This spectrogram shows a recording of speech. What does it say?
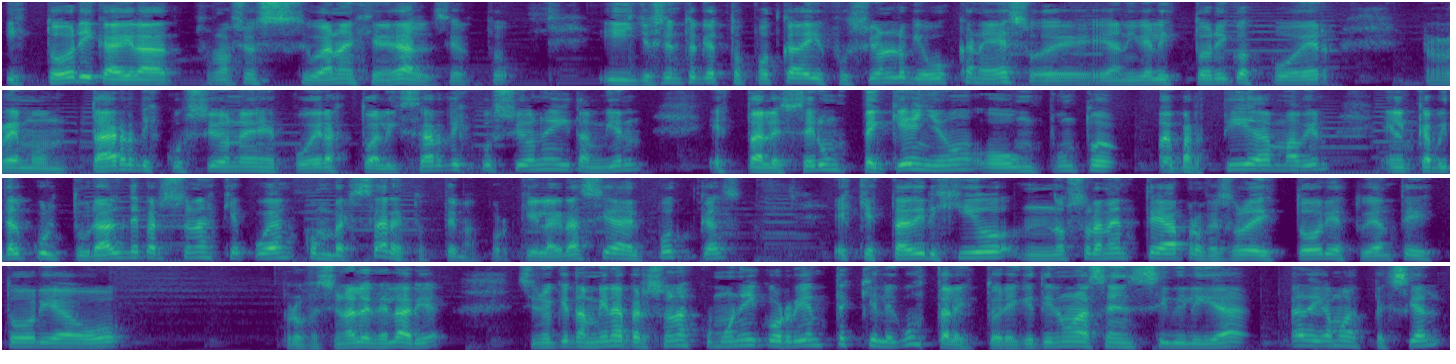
histórica y la formación ciudadana en general, ¿cierto? Y yo siento que estos podcasts de difusión lo que buscan es eso, a nivel histórico es poder remontar discusiones, poder actualizar discusiones y también establecer un pequeño o un punto de partida, más bien, en el capital cultural de personas que puedan conversar estos temas, porque la gracia del podcast es que está dirigido no solamente a profesores de historia, estudiantes de historia o profesionales del área, sino que también a personas comunes y corrientes que les gusta la historia, que tienen una sensibilidad, digamos, especial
